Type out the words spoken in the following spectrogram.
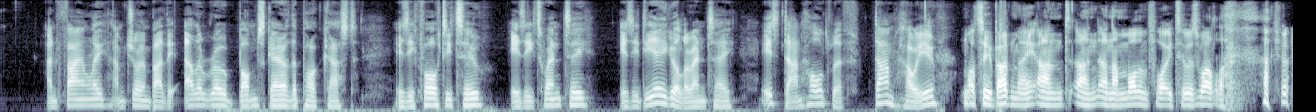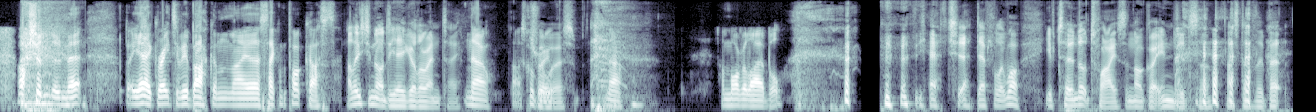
And finally, I'm joined by the Elland Road bomb scare of the podcast. Is he 42? Is he 20? Is he Diego Llorente? It's Dan Holdsworth. Dan, how are you? Not too bad, mate, and and, and I'm more than 42 as well. I shouldn't admit, but yeah, great to be back on my uh, second podcast. At least you're not Diego Llorente. No, that's Could true. be worse. No, I'm more reliable. yeah, yeah, definitely. Well, you've turned up twice and not got injured, so that's definitely bet.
